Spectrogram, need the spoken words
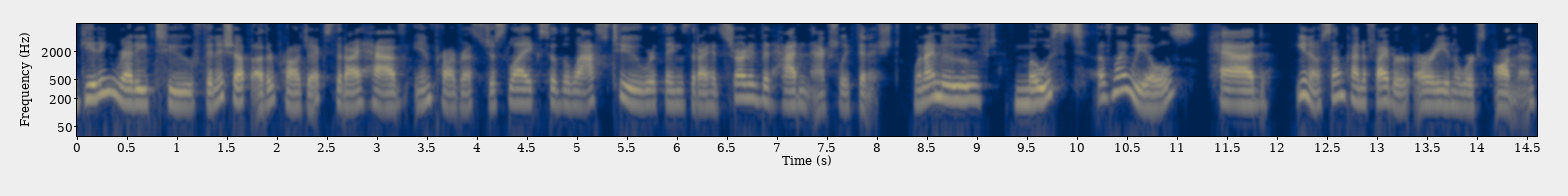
getting ready to finish up other projects that I have in progress, just like so the last two were things that I had started but hadn't actually finished. When I moved, most of my wheels had you know, some kind of fiber already in the works on them,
